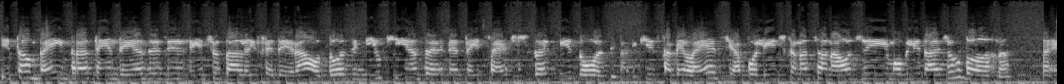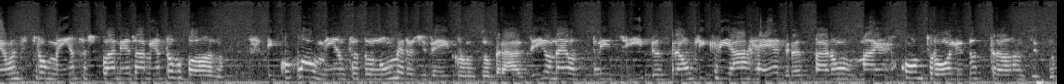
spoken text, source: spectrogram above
e também para atender às exigências da Lei Federal 12.587 de 2012, que estabelece a Política Nacional de Mobilidade Urbana. É um instrumento de planejamento urbano. E com o aumento do número de veículos no Brasil, né, os municípios terão que criar regras para um maior controle do trânsito.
